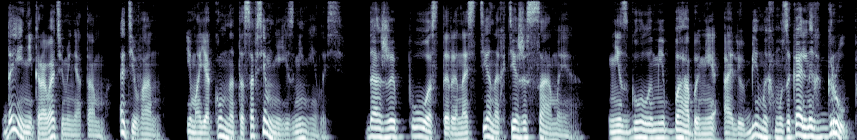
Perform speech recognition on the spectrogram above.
Да и не кровать у меня там, а диван и моя комната совсем не изменилась. Даже постеры на стенах те же самые. Не с голыми бабами, а любимых музыкальных групп.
